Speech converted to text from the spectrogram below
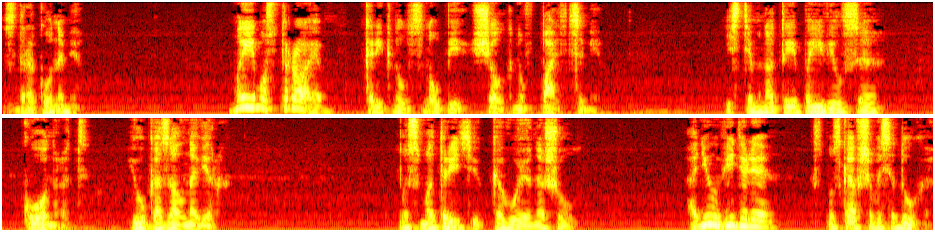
с драконами. — Мы им устроим! — крикнул Снупи, щелкнув пальцами. Из темноты появился Конрад и указал наверх. «Посмотрите, кого я нашел». Они увидели спускавшегося духа.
